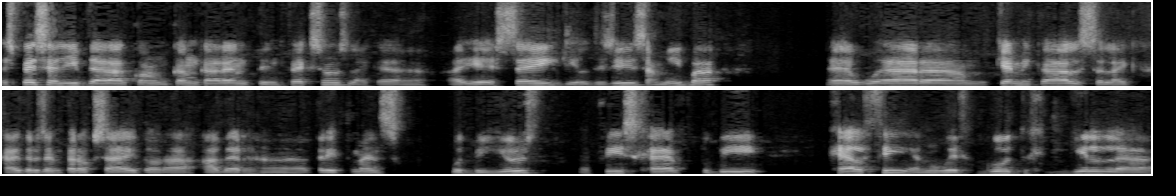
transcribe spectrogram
especially if there are con concurrent infections like uh, ISA, gill disease, amoeba, uh, where um, chemicals like hydrogen peroxide or uh, other uh, treatments could be used. The fish have to be healthy and with good gill uh,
